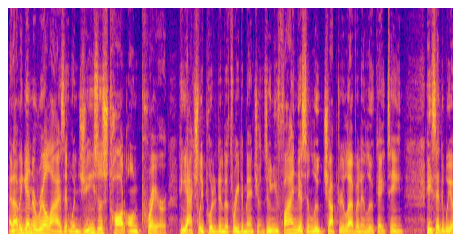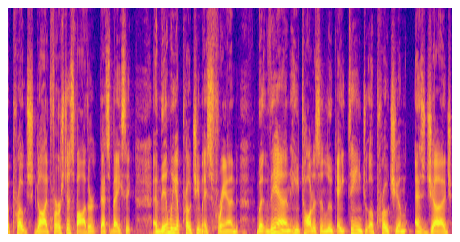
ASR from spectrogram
And I began to realize that when Jesus taught on prayer, he actually put it into three dimensions. And you find this in Luke chapter 11 and Luke 18. He said that we approach God first as Father, that's basic, and then we approach Him as friend. But then He taught us in Luke 18 to approach Him as judge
